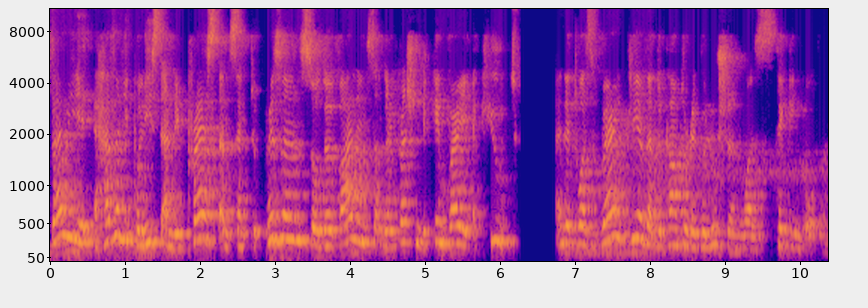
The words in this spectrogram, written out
very heavily policed and repressed and sent to prison. So the violence and the repression became very acute. And it was very clear that the counter revolution was taking over.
